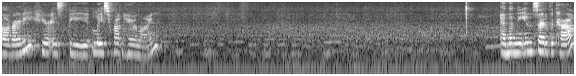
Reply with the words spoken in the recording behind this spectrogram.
Alrighty, here is the lace front hairline. And then the inside of the cap.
